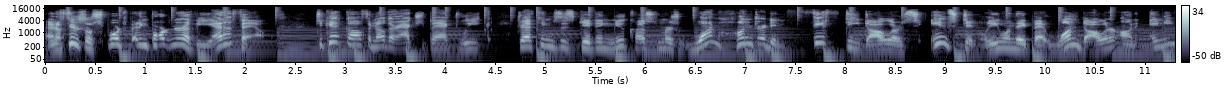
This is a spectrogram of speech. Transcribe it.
an official sports betting partner of the NFL. To kick off another action-packed week, DraftKings is giving new customers $150 instantly when they bet $1 on any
